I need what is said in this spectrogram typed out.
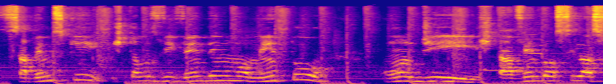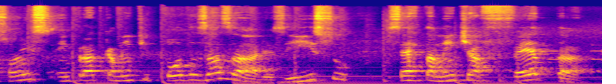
sabemos que estamos vivendo em um momento onde está havendo oscilações em praticamente todas as áreas, e isso certamente afeta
